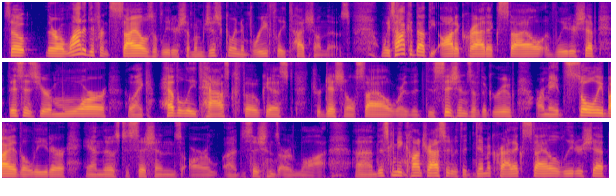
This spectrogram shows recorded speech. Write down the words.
So there are a lot of different styles of leadership. I'm just going to briefly touch on those. When we talk about the autocratic style of leadership, this is your more like heavily task focused traditional style where the decisions of the group are made solely by the leader and those decisions are uh, decisions are law. Um, this can be contrasted with the democratic style of leadership.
